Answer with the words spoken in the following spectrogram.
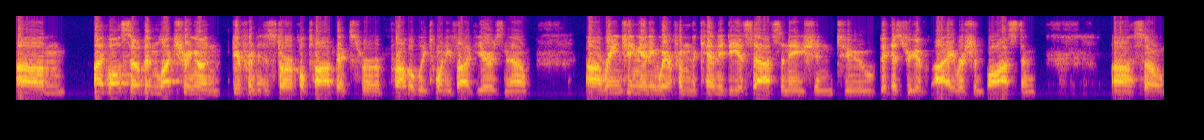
um, I've also been lecturing on different historical topics for probably 25 years now, uh, ranging anywhere from the Kennedy assassination to the history of Irish in Boston. Uh, so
